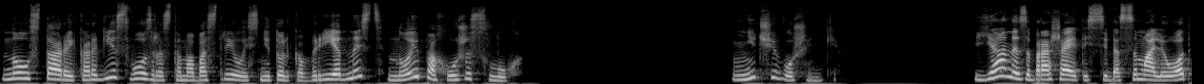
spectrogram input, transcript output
Но у старой корги с возрастом обострилась не только вредность, но и, похоже, слух. Ничегошеньки. Ян изображает из себя самолет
